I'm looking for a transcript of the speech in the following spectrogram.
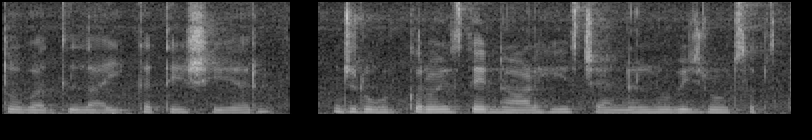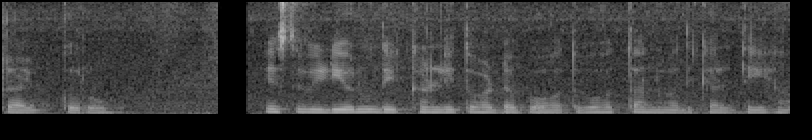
ਤੋਂ ਵੱਧ ਲਾਈਕ ਅਤੇ ਸ਼ੇਅਰ ਜ਼ਰੂਰ ਕਰੋ। ਇਸ ਦੇ ਨਾਲ ਹੀ ਇਸ ਚੈਨਲ ਨੂੰ ਵੀ ਜ਼ਰੂਰ ਸਬਸਕ੍ਰਾਈਬ ਕਰੋ। ਇਸ ਵੀਡੀਓ ਨੂੰ ਦੇਖਣ ਲਈ ਤੁਹਾਡਾ ਬਹੁਤ ਬਹੁਤ ਧੰਨਵਾਦ ਕਰਦੇ ਹਾਂ।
